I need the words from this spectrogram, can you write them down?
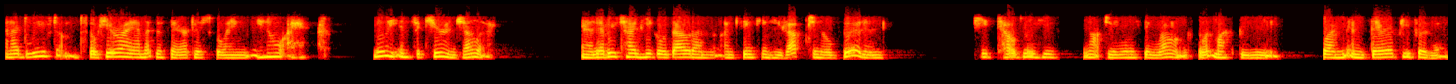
And I believed him. So here I am at the therapist going, you know, I'm really insecure and jealous. And every time he goes out, I'm, I'm thinking he's up to no good. And he tells me he's not doing anything wrong. So it must be me. So I'm in therapy for this.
